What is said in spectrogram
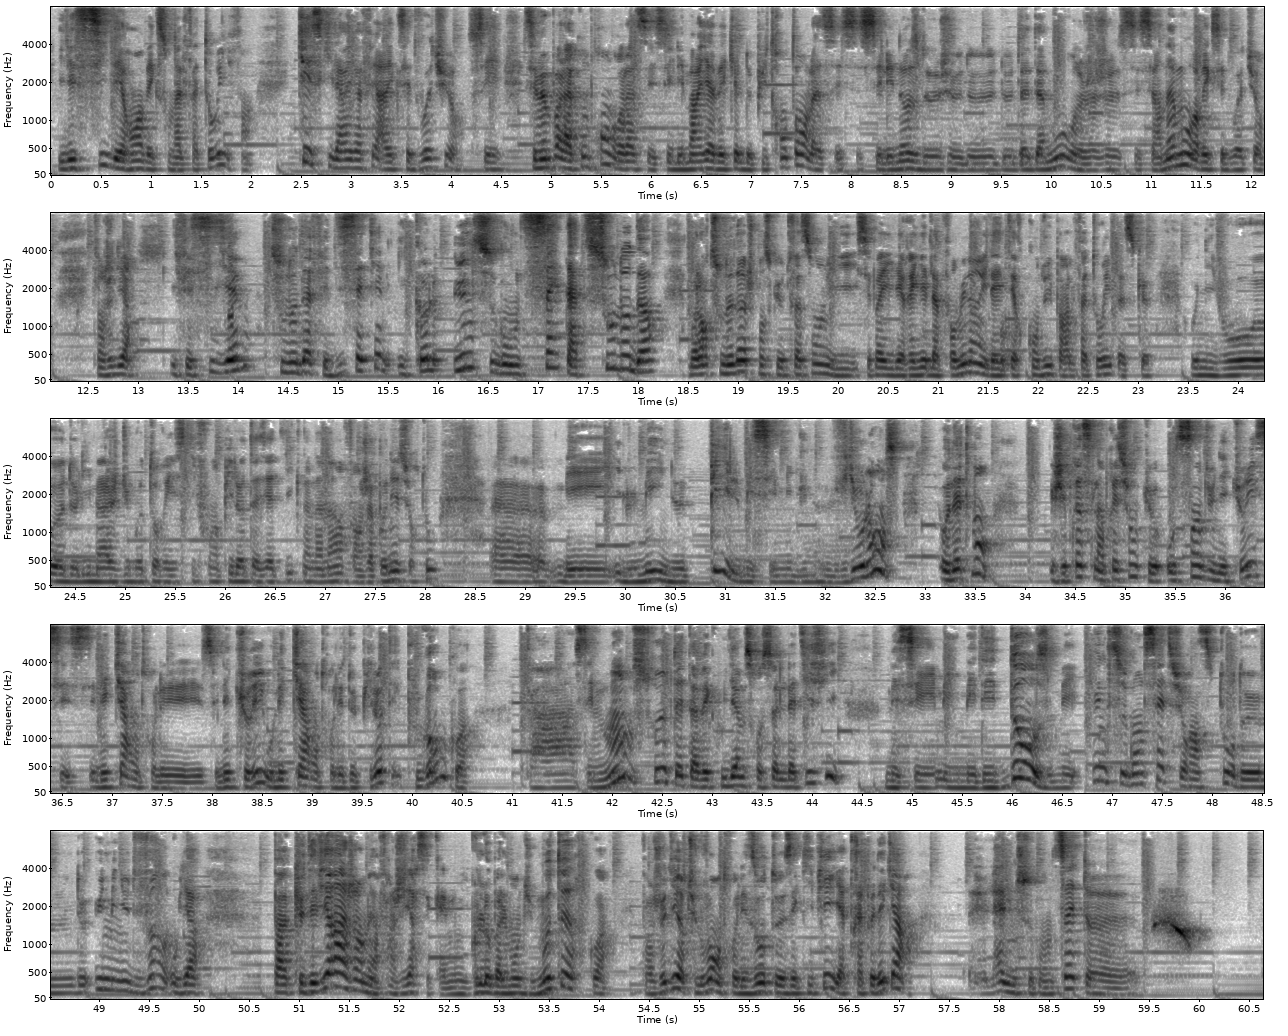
il est sidérant avec son AlphaTauri. Enfin, qu'est-ce qu'il arrive à faire avec cette voiture? C'est même pas à la comprendre là. C'est il est marié avec elle depuis 30 ans là. C'est les noces d'amour. De, de, c'est un amour avec cette voiture. Enfin, je veux dire, il fait sixième. Tsunoda fait 17ème. Il colle une seconde 7 à Tsunoda. Bon alors Tsunoda, je pense que de toute façon, il, pas, il est rayé de la Formule 1. Il a été reconduit par AlphaTauri parce que au niveau de l'image du motoriste, il faut un pilote asiatique, nanana, enfin japonais surtout, euh, mais il lui met une pile, mais c'est d'une violence. Honnêtement, j'ai presque l'impression qu'au sein d'une écurie, c'est l'écart entre les, c'est l'écurie ou l'écart entre les deux pilotes est le plus grand, quoi. Enfin, c'est monstrueux, peut-être avec Williams, Russell, Latifi, mais mais il met des doses, mais une seconde 7 sur un tour de, de 1 minute 20 où il y a pas que des virages, hein, mais enfin, je veux dire, c'est quand même globalement du moteur, quoi. Enfin, je veux dire, tu le vois, entre les autres équipiers, il y a très peu d'écart. Euh, là, une seconde 7, euh,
